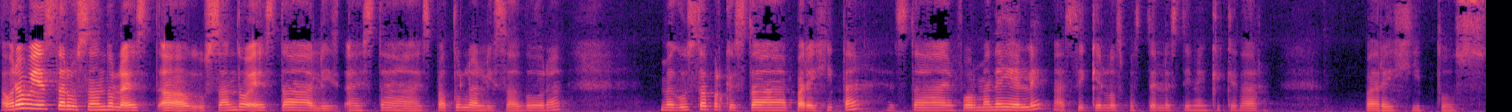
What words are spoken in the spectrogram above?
Ahora voy a estar usando, la, esta, esta espátula alisadora me gusta porque está parejita, está en forma de L, así que los pasteles tienen que quedar parejitos.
